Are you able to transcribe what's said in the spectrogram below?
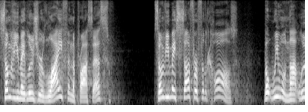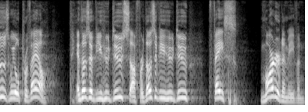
Some of you may lose your life in the process. Some of you may suffer for the cause, but we will not lose, we will prevail. And those of you who do suffer, those of you who do face martyrdom, even,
